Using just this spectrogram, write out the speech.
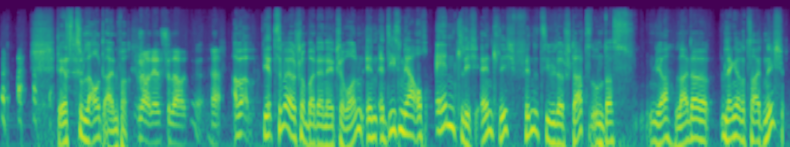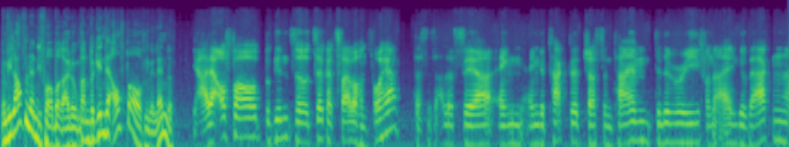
der ist zu laut einfach. Genau, der ist zu laut. Ja. Aber jetzt sind wir ja schon bei der Nature One. In, in diesem Jahr auch endlich, endlich findet sie wieder statt und das, ja, leider längere Zeit nicht. Wie laufen denn die Vorbereitungen? Wann beginnt der Aufbau auf dem Gelände? Ja, der Aufbau beginnt so circa zwei Wochen vorher. Das ist alles sehr eng, eng getaktet, Just-in-Time-Delivery von allen Gewerken.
